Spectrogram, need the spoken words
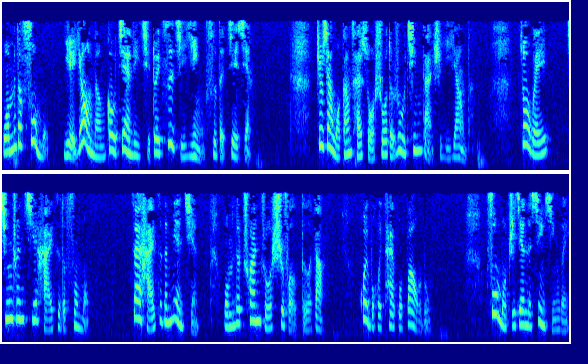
我们的父母也要能够建立起对自己隐私的界限。就像我刚才所说的入侵感是一样的。作为青春期孩子的父母，在孩子的面前，我们的穿着是否得当，会不会太过暴露？父母之间的性行为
